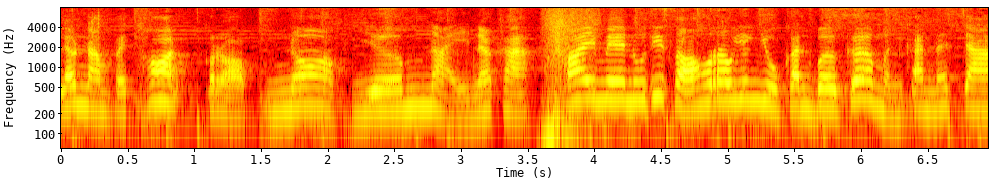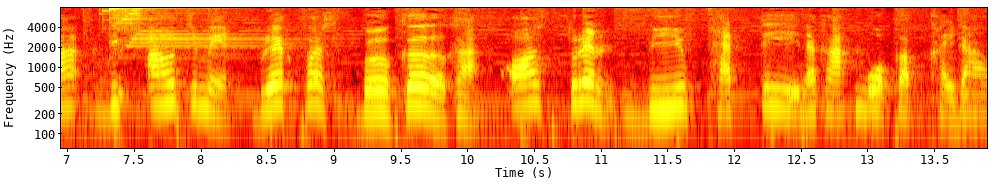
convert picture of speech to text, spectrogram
แล้วนำไปทอด รอบนอกเยิ้มในนะคะ ไปเมนูที่ 2 เรายังอยู่กันเบอร์เกอร์เหมือนกันนะจ๊ะ The Ultimate Breakfast Burger ค่ะ Austrian Beef Patty นะคะ บวกกับไข่ดาว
